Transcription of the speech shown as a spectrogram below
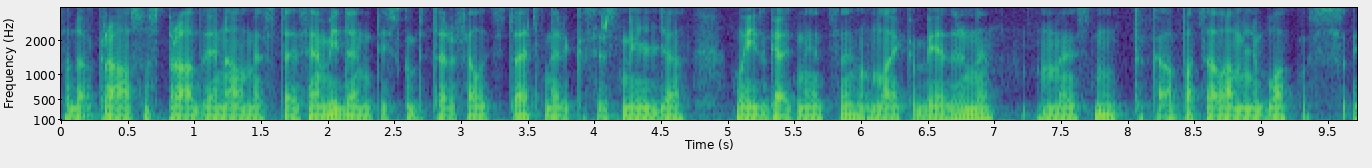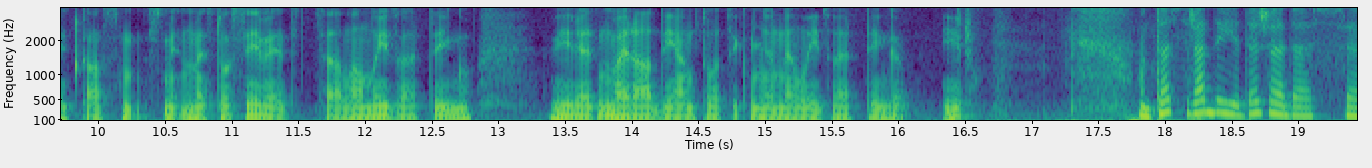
tādā krāsu sprādzienā. Mēs taisījām identisku, bet ar Felicitu Vērtneri, kas ir smilša līdzgaitniece un laika biedrene. Un mēs nu, pacēlām viņu blakus, kā mēs to sievieti cēlām līdzvērtīgu vīrieti, vai rādījām to, cik viņa nelīdzvērtīga ir. Un tas radīja dažādās e,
